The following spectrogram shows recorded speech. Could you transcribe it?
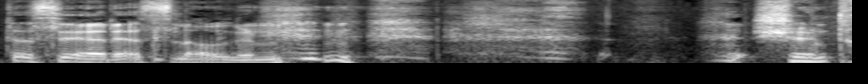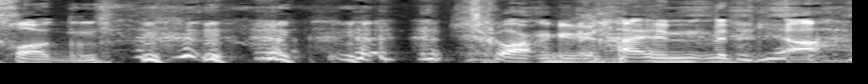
Das wäre der Slogan. Schön trocken. Trocken rein mit Ja.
